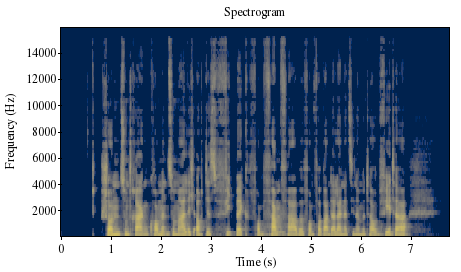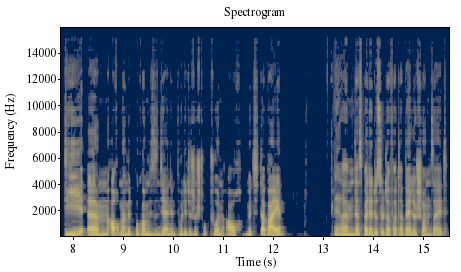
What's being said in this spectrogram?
schon zum Tragen kommen, zumal ich auch das Feedback vom FAMF habe, vom Verband Alleinerziehender Mütter und Väter, die ähm, auch immer mitbekommen, die sind ja in den politischen Strukturen auch mit dabei, Ja. ähm, dass bei der Düsseldorfer Tabelle schon seit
